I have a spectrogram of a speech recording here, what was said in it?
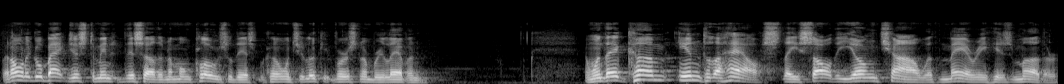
But I want to go back just a minute to this other, and I'm going to close with this because I want you to look at verse number 11. And when they had come into the house, they saw the young child with Mary, his mother,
